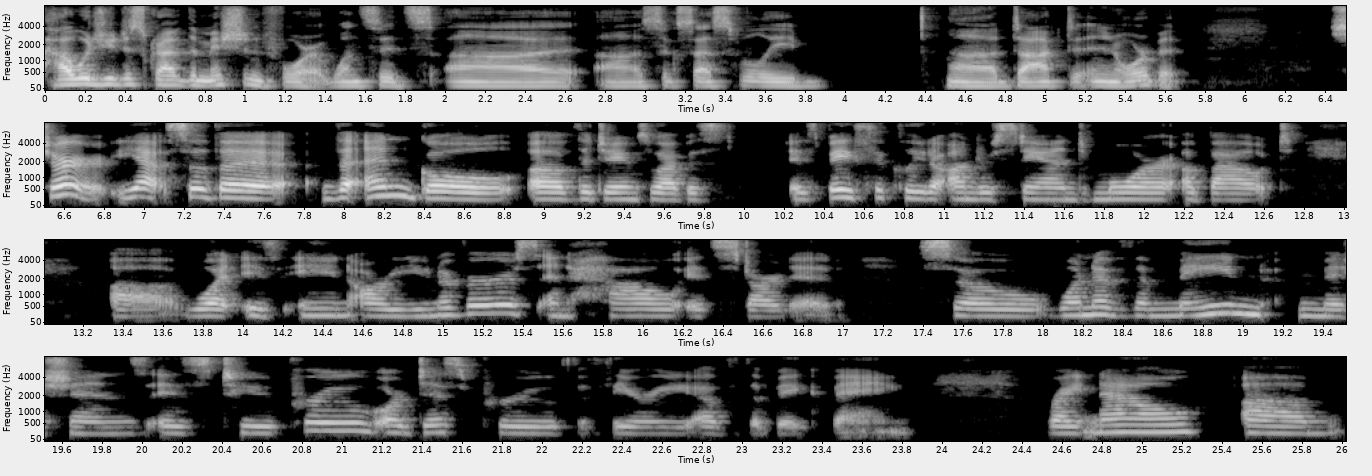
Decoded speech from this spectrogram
how would you describe the mission for it once it's uh, uh, successfully uh, docked in orbit? Sure. Yeah. So the the end goal of the James Webb is is basically to understand more about uh, what is in our universe and how it started. So, one of the main missions is to prove or disprove the theory of the Big Bang. Right now, um,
